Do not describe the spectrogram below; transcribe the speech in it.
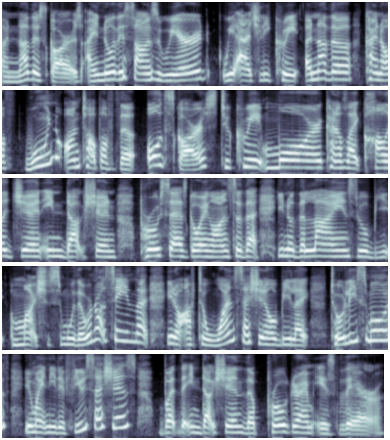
another scars. I know this sounds weird. We actually create another kind of wound on top of the old scars to create more kind of like collagen induction process going on so that you know the lines will be much smoother. We're not saying that you know after one session it will be like totally smooth. You might need a few sessions, but the induction, the program is there.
